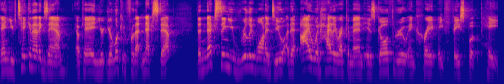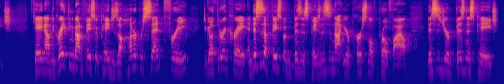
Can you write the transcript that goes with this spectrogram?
and you've taken that exam okay and you're, you're looking for that next step the next thing you really want to do that I would highly recommend is go through and create a Facebook page okay? Now the great thing about a Facebook page is 100% free to go through and create. And this is a Facebook business page. This is not your personal profile. This is your business page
